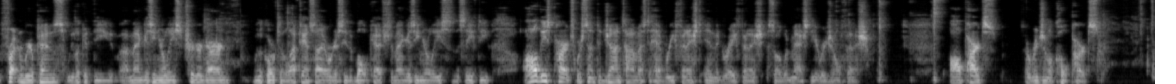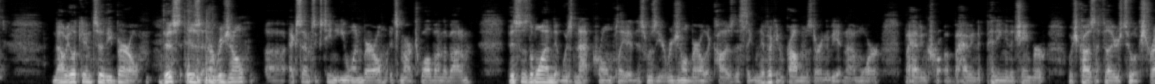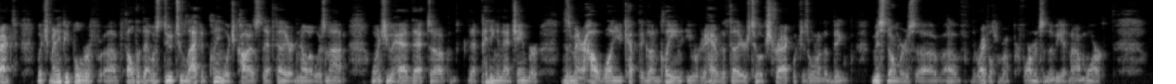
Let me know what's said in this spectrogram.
front and rear pins, we look at the uh, magazine release trigger guard, we look over to the left hand side, we're going to see the bolt catch, the magazine release, the safety. All these parts were sent to John Thomas to have refinished in the gray finish so it would match the original finish. All parts, original Colt parts. Now we look into the barrel. This is an original uh, XM16E1 barrel. It's marked 12 on the bottom. This is the one that was not chrome plated. This was the original barrel that caused the significant problems during the Vietnam War by having by having the pitting in the chamber, which caused the failures to extract. Which many people uh, felt that that was due to lack of cleaning, which caused that failure. No, it was not. Once you had that uh, that pitting in that chamber, doesn't matter how well you kept the gun clean, you were going to have the failures to extract, which is one of the big misnomers of, of the rifle's performance in the Vietnam War.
